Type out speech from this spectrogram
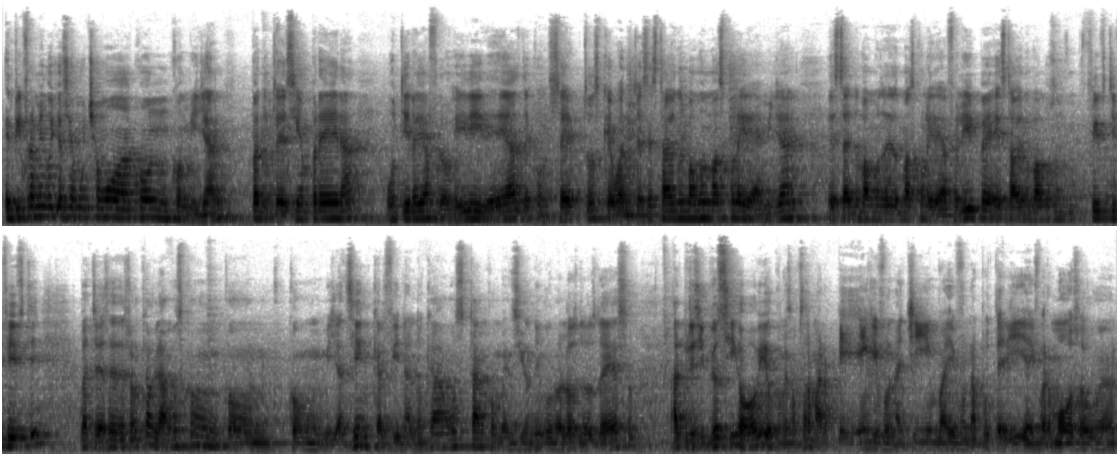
En Pin Flamingo yo hacía mucha moda con, con Millán, bueno, entonces siempre era un tira y afloje de ideas, de conceptos, que bueno, entonces esta vez nos vamos más con la idea de Millán, esta vez nos vamos más con la idea de Felipe, esta vez nos vamos un 50-50, entonces es lo que hablamos con, con, con Millán Sin, que al final no quedamos tan convencidos ninguno de los dos de eso. Al principio sí, obvio, comenzamos a armar Pink y fue una chimba y fue una putería y fue hermoso, weón.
